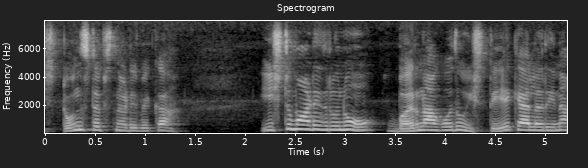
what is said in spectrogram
ಇಷ್ಟೊಂದು ಸ್ಟೆಪ್ಸ್ ನಡಿಬೇಕಾ? ಇಷ್ಟು ಮಾಡಿದ್ರೂ ಬರ್ನ್ ಆಗೋದು ಇಷ್ಟೇ ಕ್ಯಾಲರಿನಾ?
